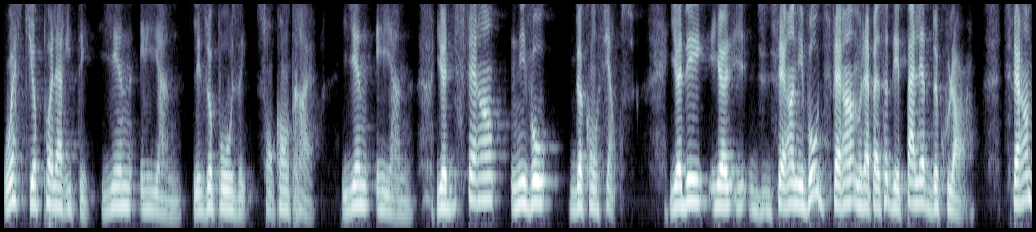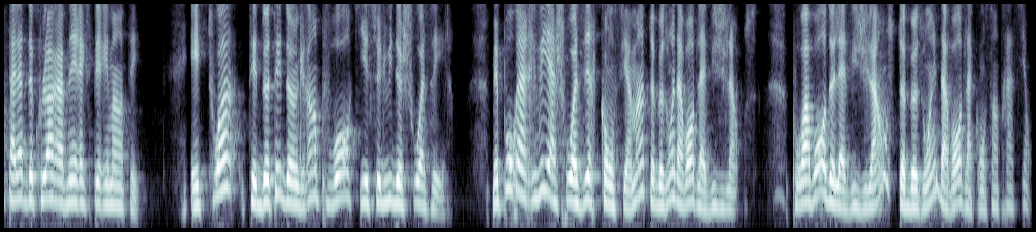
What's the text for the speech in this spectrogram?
Où est-ce qu'il y a polarité, yin et yang, les opposés, son contraire yin et yang. Il y a différents niveaux de conscience. Il y a, des, différents niveaux, différents, moi j'appelle ça des palettes de couleurs. Différentes palettes de couleurs à venir expérimenter. Et toi, tu es doté d'un grand pouvoir qui est celui de choisir. Mais pour arriver à choisir consciemment, tu as besoin d'avoir de la vigilance. Pour avoir de la vigilance, tu as besoin d'avoir de la concentration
